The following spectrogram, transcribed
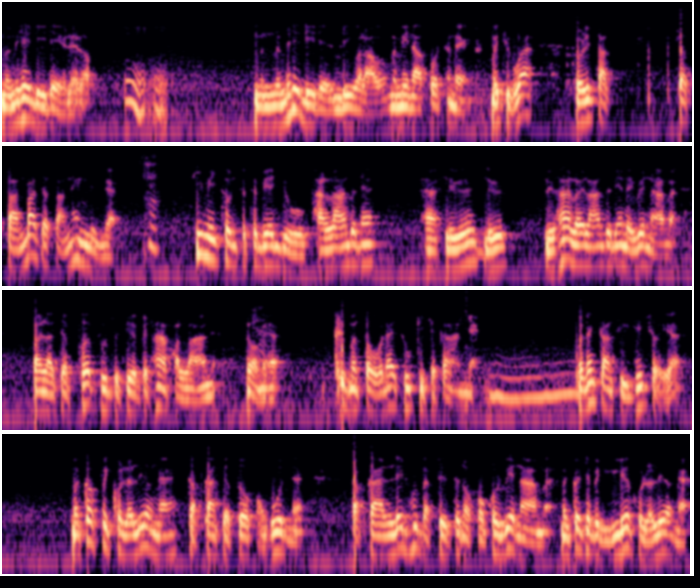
มันไม่ใช่ดีเดย์เลยหรอกอืมอื มมันมันไม่ได้ดีเดย์มันดีกว่าเรา มันมีอนาคตนั่นเองหมายถึงว่าบริษัทจัดสรรบ้านจัดสรรแห่งหนึ่งเนี่ยค่ะที่มีทุนจดทะเบียนอยู่พันล้านตัวเนี้ยฮะหรือหรือหรือห้าร้อยล้านตัวเนี้ยในเวียดนามอะมันอาจจะเพิ่มทุนจดทะเบียนเป็นห้าพันล้านเนี่ยนึกออกไหมฮะคือมันโตได้ทุกกิจการไงอืมเพราะฉะนั้นการถือเฉยๆอะมันก็เป็นคนละเรื่องนะ กับการเติบโตของหุ้นนะกับการเล่นหุ้นแบบตื่นตระหนกของคนเวียดนามอะมันก็จะเป็นเรื่องคนละเรื่องนะ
